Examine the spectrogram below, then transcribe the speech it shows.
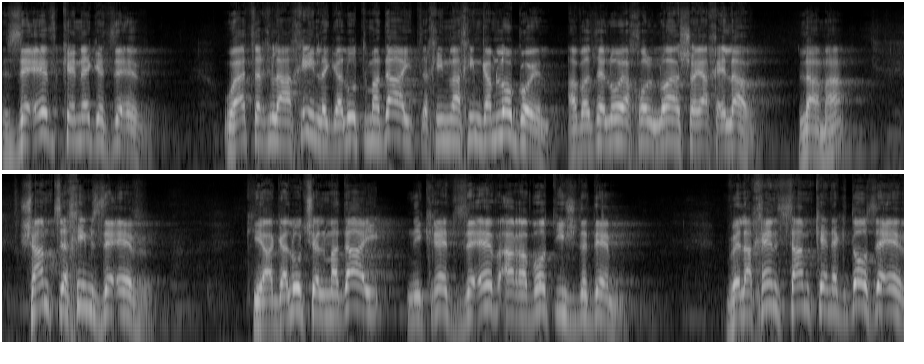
זאב כנגד זאב. הוא היה צריך להכין לגלות מדי, צריכים להכין גם לו גואל, אבל זה לא יכול, לא היה שייך אליו. למה? שם צריכים זאב, כי הגלות של מדי נקראת זאב ערבות ישדדם, ולכן שם כנגדו זאב.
